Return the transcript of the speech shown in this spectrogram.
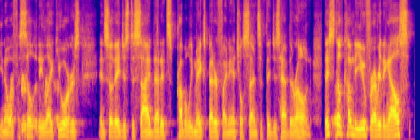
you know a facility like yours. And so they just decide that it's probably makes better financial sense if they just have their own. They still come to you for everything else.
